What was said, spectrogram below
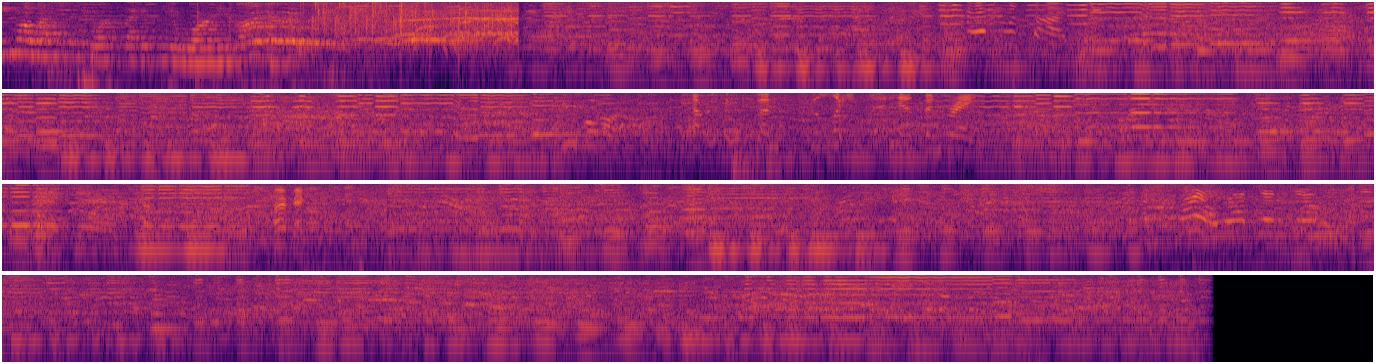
FeedMore Western New York Legacy Award in honor. Everything's been delicious. It has been great. Perfect. Smile, you're on candy camera.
